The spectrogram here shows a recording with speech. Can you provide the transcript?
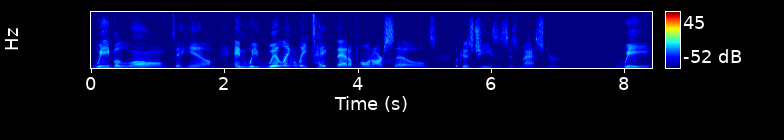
We belong to him, and we willingly take that upon ourselves because Jesus is master. We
